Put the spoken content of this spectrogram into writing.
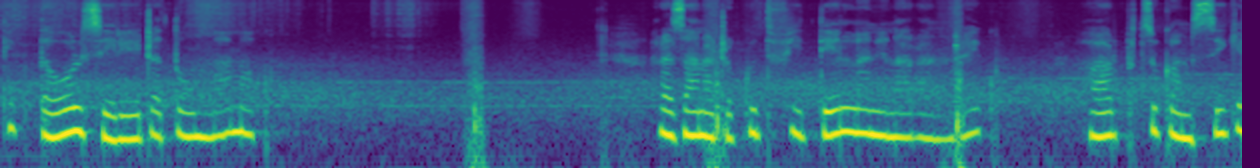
Tiako daholo izay rehetra ataon'ny mamako. Razanadrakoto Fidèle ny anaran'ny raiko ary mpitsoka mozika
